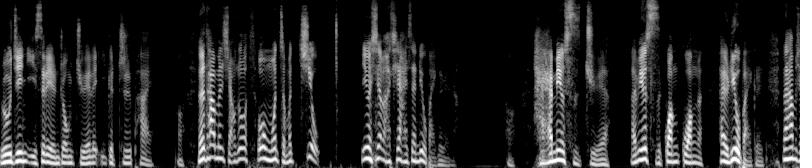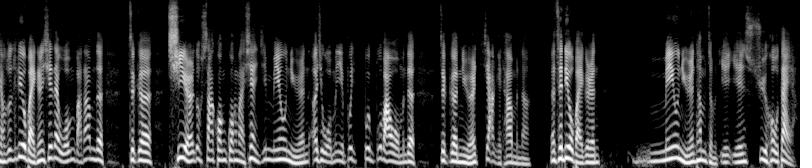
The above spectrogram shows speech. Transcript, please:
如今以色列人中绝了一个支派啊，而他们想说，我们怎么救？因为现在现在还剩六百个人呢，啊，还还没有死绝啊。还没有死光光啊，还有六百个人。那他们想说，这六百个人，现在我们把他们的这个妻儿都杀光光了，现在已经没有女人，而且我们也不不不把我们的这个女儿嫁给他们呢。那这六百个人没有女人，他们怎么延延续后代啊？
